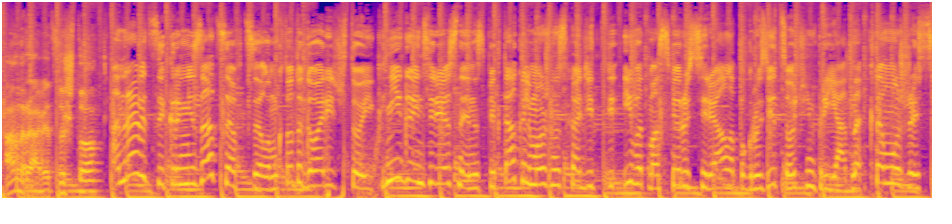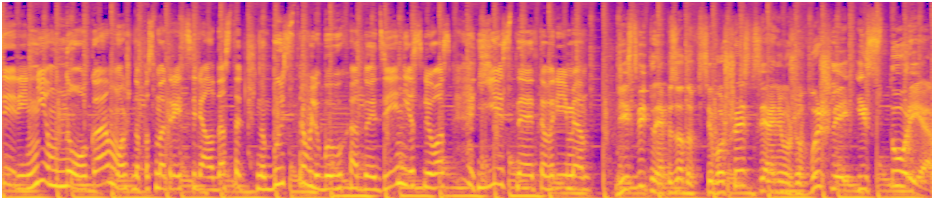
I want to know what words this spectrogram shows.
А нравится что? А нравится экранизация в целом. Кто-то говорит, что и книга интересная, и на спектакль можно сходить, и в атмосферу сериала погрузиться очень приятно. К тому же серий немного, можно посмотреть сериал достаточно быстро, в любой выходной день, если у вас есть на это время. Действительно, эпизодов всего 6, все они уже вышли. История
